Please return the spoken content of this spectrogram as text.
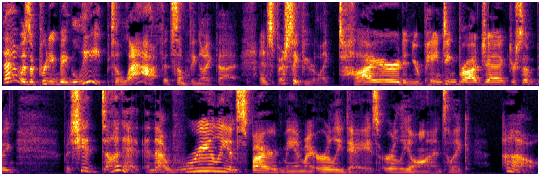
that was a pretty big leap to laugh at something like that. And especially if you're like tired in your painting project or something. But she had done it. And that really inspired me in my early days, early on, to like, oh,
